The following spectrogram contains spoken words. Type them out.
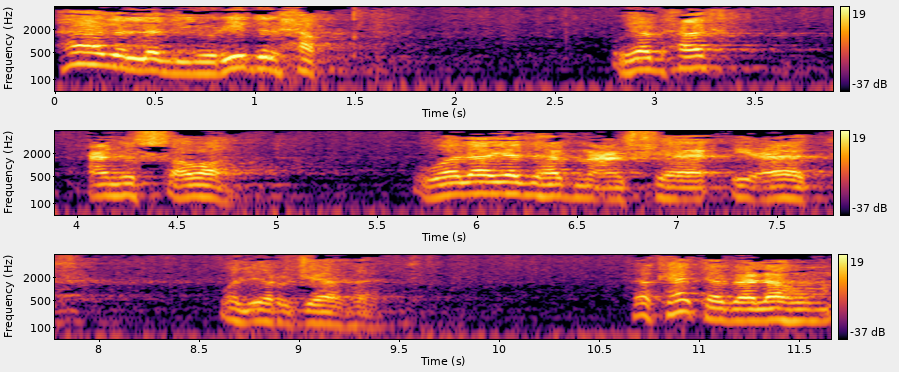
هذا الذي يريد الحق ويبحث عن الصواب ولا يذهب مع الشائعات والإرجافات. فكتب لهم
